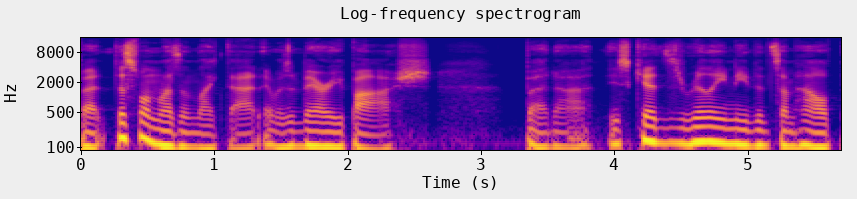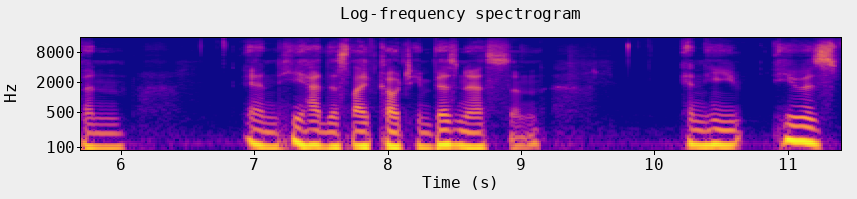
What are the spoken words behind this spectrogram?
but this one wasn't like that. It was very posh. But uh, these kids really needed some help, and and he had this life coaching business, and and he he was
